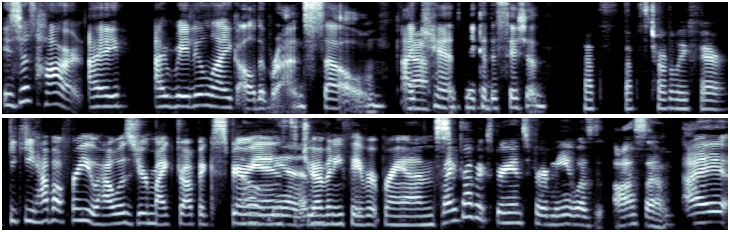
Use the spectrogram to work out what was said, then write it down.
it's just hard. I I really like all the brands, so yeah. I can't make a decision. That's that's totally fair. Kiki, how about for you? How was your mic drop oh, experience? Oh, Did you have any favorite brands? Mic drop experience for me was awesome. I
